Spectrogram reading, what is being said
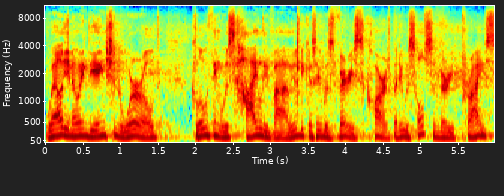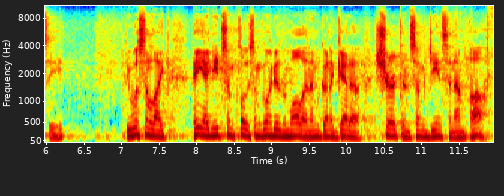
Well, you know, in the ancient world, clothing was highly valued because it was very scarce, but it was also very pricey. It wasn't like, hey, I need some clothes, I'm going to the mall and I'm going to get a shirt and some jeans and I'm off.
